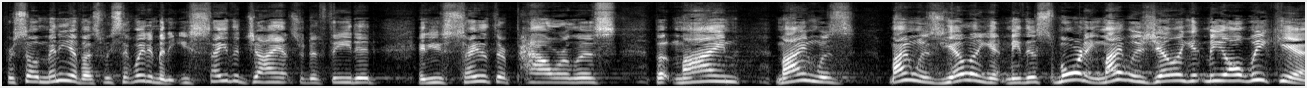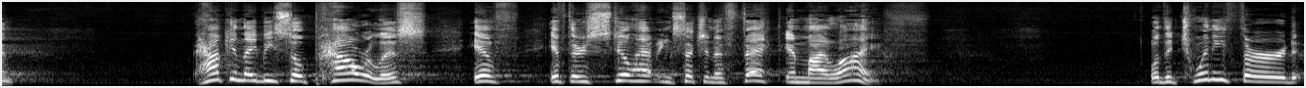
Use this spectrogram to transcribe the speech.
for so many of us, we say, wait a minute, you say the giants are defeated and you say that they're powerless, but mine, mine was, mine was yelling at me this morning. Mine was yelling at me all weekend. How can they be so powerless if if they're still having such an effect in my life? Well, the 23rd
